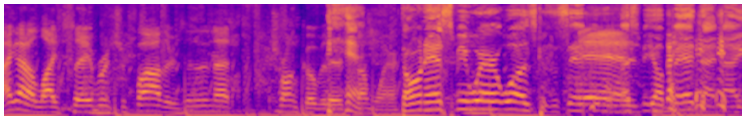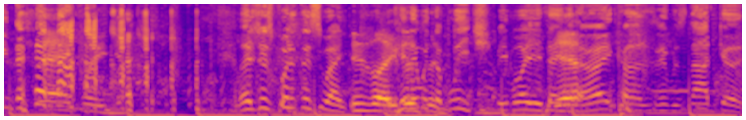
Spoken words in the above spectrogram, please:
I got a lightsaber. It's your father's. Isn't that trunk over there Yeah. somewhere. Don't ask me where it was because the sand people messed me up bad that night. exactly. Let's just put it this way. He's like, Hit it with the bleach before you take Yeah. it, all right? Because it was not good.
